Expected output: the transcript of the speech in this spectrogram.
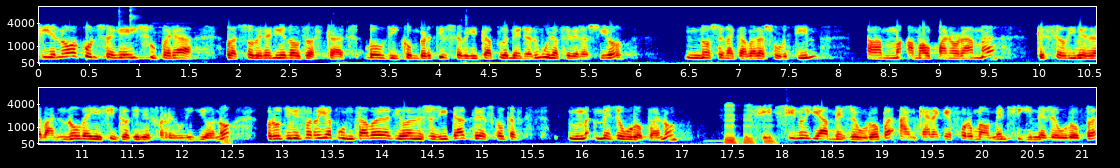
si no aconsegueix superar la sobirania dels estats, vol dir convertir-se veritablement en una federació, no se n'acabarà sortint amb, amb el panorama que se li ve davant. No ho deia així el Javier Ferrer, ho dic jo, no? Però el Javier Ferrer apuntava a dir la necessitat de, escolta, més Europa, no? Si, si no hi ha més Europa, encara que formalment sigui més Europa,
